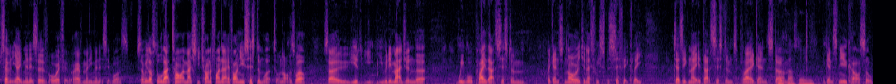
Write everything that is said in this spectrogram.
78 minutes of, or if it, however many minutes it was. So we lost all that time actually trying to find out if our new system worked or not as well. So you you would imagine that we will play that system against Norwich unless we specifically designated that system to play against um, Newcastle, yeah. against Newcastle.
